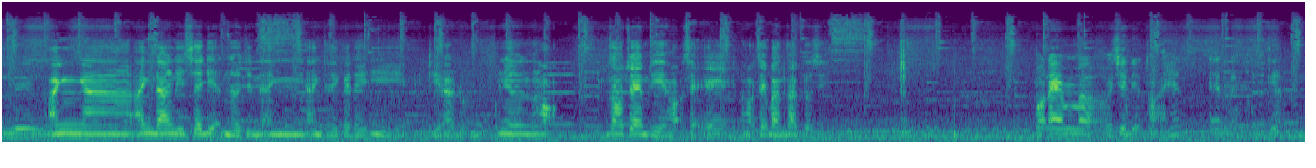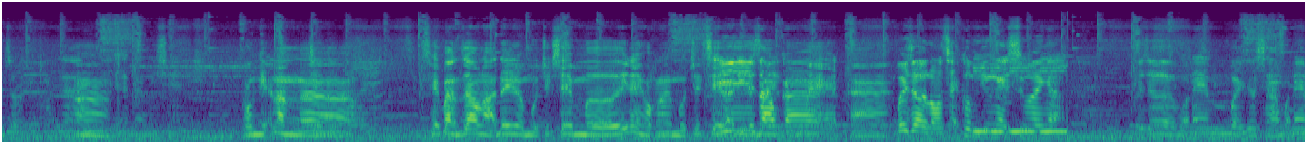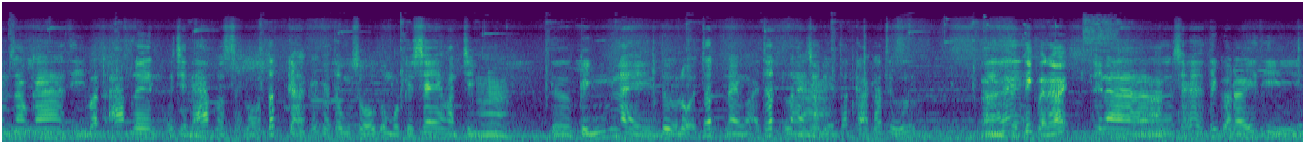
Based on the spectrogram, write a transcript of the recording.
anh à, anh đang đi xe điện rồi cho nên anh anh thấy cái đấy thì thì là đúng. Như họ giao cho em thì họ sẽ họ sẽ bàn giao kiểu gì? Bọn em ở trên điện thoại hết Em lại không tiện rời điện thoại ra À. thì Em đang đi xe. Có nghĩa là sẽ bàn giao là đây là một chiếc xe mới này hoặc là một chiếc xe đã Đi đi được giao ca. à. Bây giờ nó sẽ không như ngày xưa anh ạ Bây giờ bọn em 7 giờ sáng bọn em giao ca thì bật app lên Ở trên app nó sẽ có tất cả các cái thông số của một cái xe hoàn chỉnh à Từ kính này, từ nội thất này, ngoại thất này À. cho đến tất cả các thứ Đấy. phải tích vào đấy Thì là À. sẽ phải tích vào đấy thì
